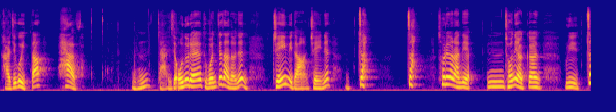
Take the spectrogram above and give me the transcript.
가지고 있다, have. 음, 자, 이제 오늘의 두 번째 단어는 J입니다. J는 짜, 짜 소리가 나는데, 음, 저는 약간 우리 짜,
